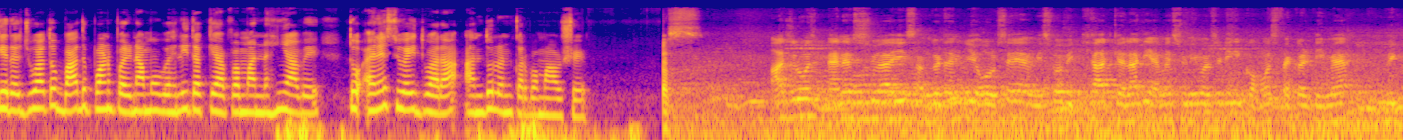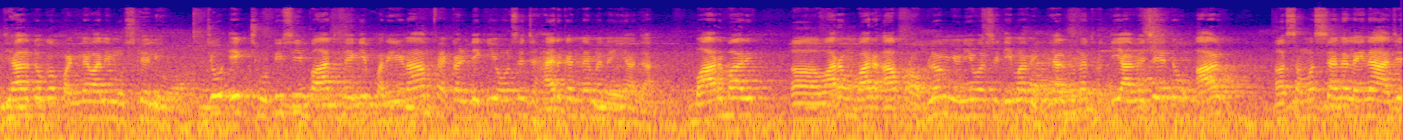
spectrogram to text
કે રજૂઆતો બાદ પણ પરિણામો વહેલી તકે આપવામાં નહીં આવે તો એનએસયુઆઈ દ્વારા આંદોલન કરવામાં આવશે. आज रोज एन संगठन की ओर से विश्वविख्यात कहलाती एम एस यूनिवर्सिटी की कॉमर्स फैकल्टी में विद्यार्थियों को पढ़ने वाली मुश्किलें जो एक छोटी सी बात है कि परिणाम फैकल्टी की ओर से जाहिर करने में नहीं आता बार बार अ, वारंवार આ પ્રોબ્લેમ યુનિવર્સિટીમાં વિદ્યાર્થીઓને થતી આવે છે તો આ અ, સમસ્યાને લઈને આજે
